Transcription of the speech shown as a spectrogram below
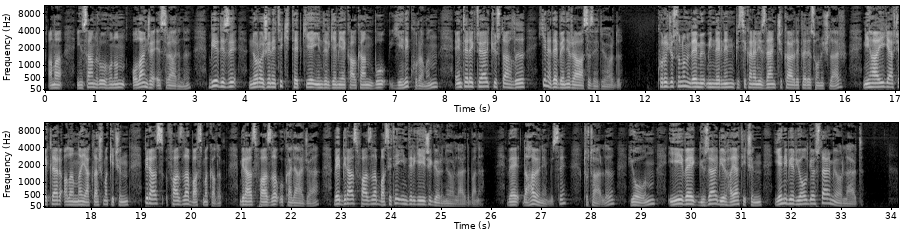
Ama insan ruhunun olanca esrarını bir dizi nörojenetik tepkiye indirgemeye kalkan bu yeni kuramın entelektüel küstahlığı yine de beni rahatsız ediyordu. Kurucusunun ve müminlerinin psikanalizden çıkardıkları sonuçlar, nihai gerçekler alanına yaklaşmak için biraz fazla basmak alıp, biraz fazla ukalaca ve biraz fazla basite indirgeyici görünüyorlardı bana. Ve daha önemlisi, tutarlı, yoğun, iyi ve güzel bir hayat için yeni bir yol göstermiyorlardı.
